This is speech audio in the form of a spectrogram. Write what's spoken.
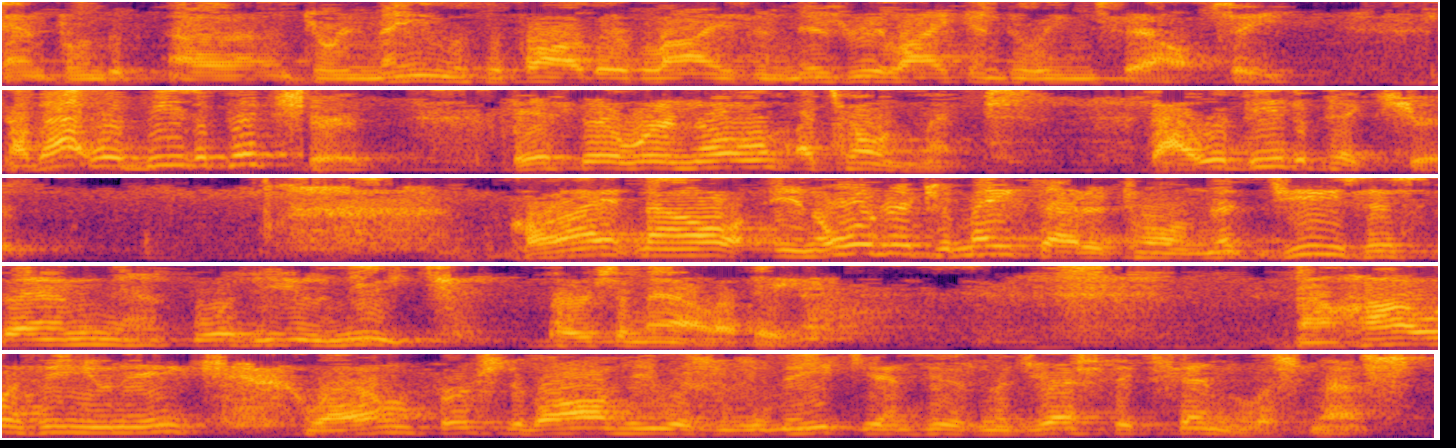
and from the, uh, to remain with the father of lies and misery like unto himself. See? Now that would be the picture if there were no atonement. That would be the picture. All right, now, in order to make that atonement, Jesus then was a unique personality. Now, how was he unique? Well, first of all, he was unique in his majestic sinlessness.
